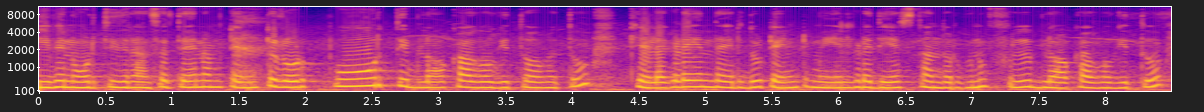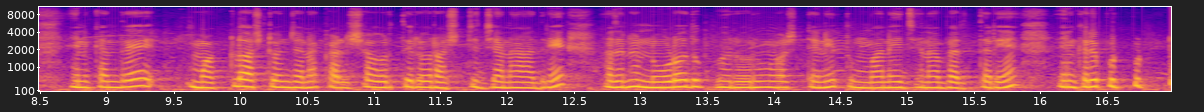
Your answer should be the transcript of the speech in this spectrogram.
ನೀವೇ ನೋಡ್ತಿದ್ದೀರ ಅನ್ಸುತ್ತೆ. ನಮ್ಮ ಟೆಂಟ್ ರೋಡ್ ಪೂರ್ತಿ ಬ್ಲಾಕ್ ಆಗೋಗಿತ್ತು ಅವತ್ತು. ಕೆಳಗಡೆಯಿಂದ ಹಿಡಿದು ಟೆಂಟ್ ಮೇಲ್ಗಡೆ ದೇವಸ್ಥಾನದವರೆಗೂ ಫುಲ್ ಬ್ಲಾಕ್ ಆಗೋಗಿತ್ತು. ಏನಕ್ಕಂದರೆ ಮಕ್ಕಳು ಅಷ್ಟೊಂದು ಜನ ಕಳಶ ಹೊರ್ತಿರೋರು ಅಷ್ಟು ಜನ ಆದರೆ ಅದನ್ನು ನೋಡೋದಕ್ಕೆ ಬರೋರು ಅಷ್ಟೇ ತುಂಬಾ ಜನ ಬರ್ತಾರೆ. ಏನಕರೆ ಪುಟ್ಟ ಪುಟ್ಟ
